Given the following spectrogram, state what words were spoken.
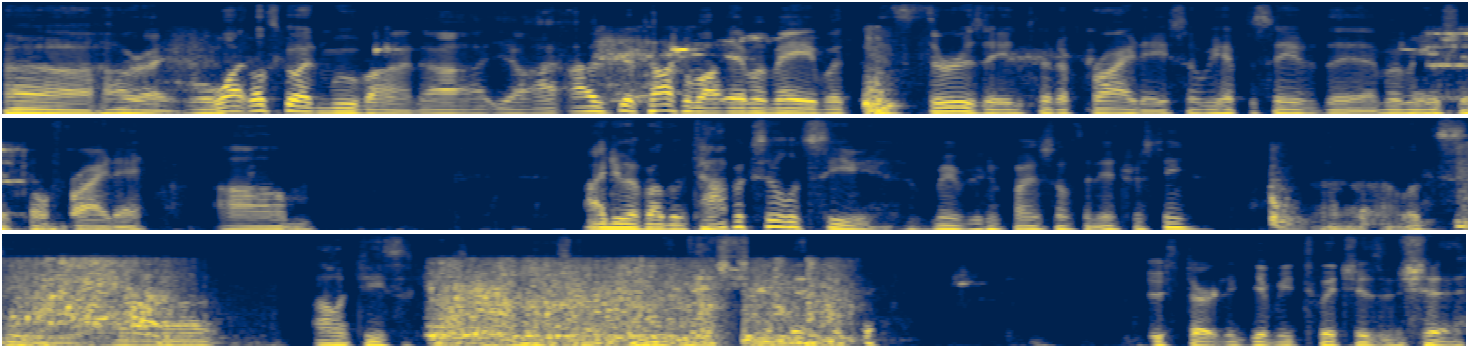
Uh, all right. Well, what? Let's go ahead and move on. Uh, you know, I, I was going to talk about MMA, but it's Thursday instead of Friday, so we have to save the MMA shit till Friday. Um, I do have other topics, so let's see. Maybe we can find something interesting. Uh, let's see. Uh, oh, Jesus Christ! You're starting to give me twitches and shit.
